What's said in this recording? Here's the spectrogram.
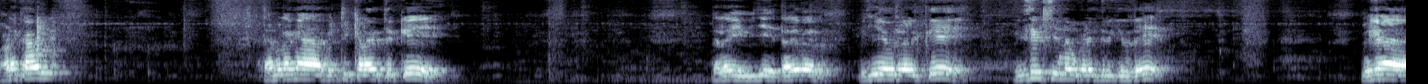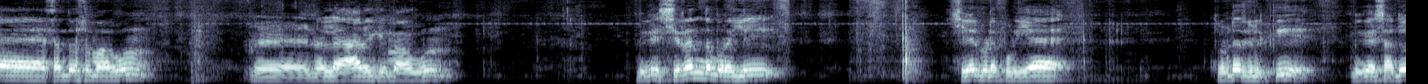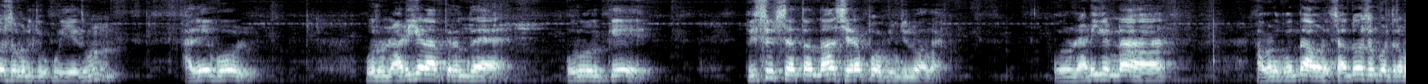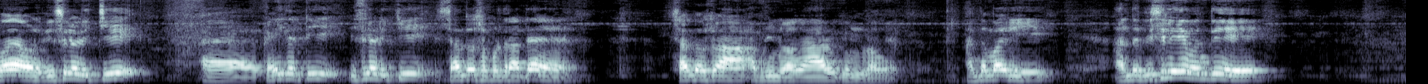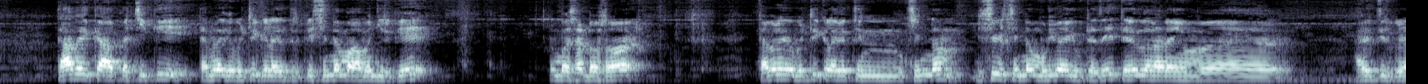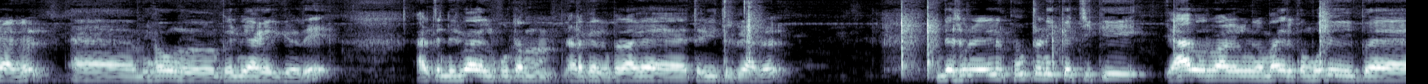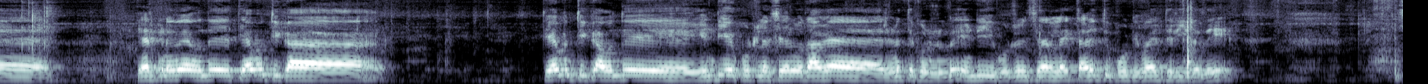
வணக்கம். தமிழக வெற்றி கழகத்திற்கு தலை விஜய் தலைவர் விஜய் அவர்களுக்கு விசில் சின்னம் கிடைத்திருக்கிறது. மிக சந்தோஷமாகவும் நல்ல ஆரோக்கியமாகவும் மிக சிறந்த முறையில் செயல்படக்கூடிய தொண்டர்களுக்கு மிக சந்தோஷம் அளிக்கக்கூடியதும் அதேபோல் ஒரு நடிகராக பிறந்த ஒருவருக்கு விசு சத்தம் தான் சிறப்பு அப்படின்னு சொல்லுவாங்க. ஒரு நடிகன்னா அவனுக்கு வந்து அவனை சந்தோஷப்படுத்துகிற மாதிரி அவனை விசில் அடித்து கைதட்டி விசில் அடித்து சந்தோஷப்படுத்துகிறாதான் சந்தோஷம் அப்படின்வாங்க ஆரோக்கியம்னுவாங்க. அந்த மாதிரி அந்த விசிலே வந்து தாவைக்கா கட்சிக்கு தமிழக வெற்றி கழகத்திற்கு சின்னமாக அமைஞ்சிருக்கு. ரொம்ப சந்தோஷம். தமிழக வெற்றி கழகத்தின் சின்னம் விசுவ சின்னம் முடிவாகிவிட்டது தேர்தல் ஆணையம் அழைத்திருக்கிறார்கள் மிகவும் பெருமையாக இருக்கிறது. அடுத்த நிர்வாகிகள் கூட்டம் நடக்க இருப்பதாக தெரிவித்திருக்கிறார்கள். இந்த சூழ்நிலையில் கூட்டணி கட்சிக்கு யார் வருவார்கள்ங்கிற மாதிரி இருக்கும்போது இப்போ ஏற்கனவே வந்து தேமுதிக தேமுதிக வந்து என்டிஏ கூட்டில் சேருவதாக நினைத்து கொண்டிருந்தோம். என்டிஏ கூட்டத்தில் சேரலை. தனித்து போட்டி மாதிரி தெரிகிறது.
